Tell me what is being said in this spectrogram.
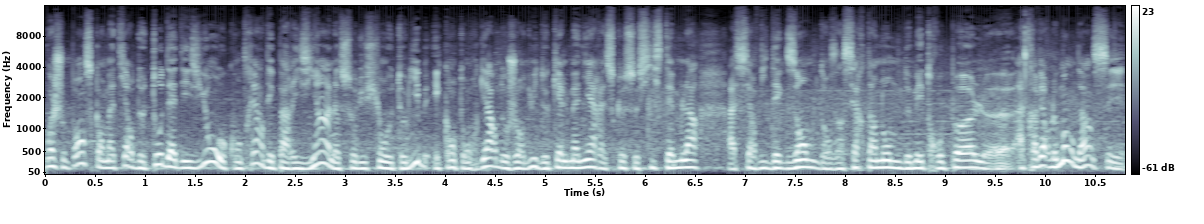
moi, je pense qu'en matière de taux d'adhésion, au contraire des Parisiens à la solution Autolib, et quand on regarde aujourd'hui de quelle manière est-ce que ce système-là a servi d'exemple dans un certain nombre de métropoles euh, à travers le monde, hein, c'est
